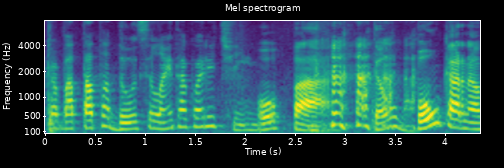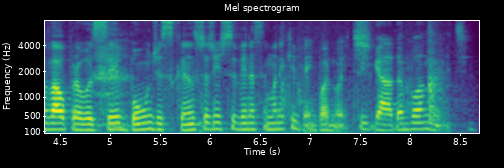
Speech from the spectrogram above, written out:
para Batata Doce lá em Taquaritim. Opa! Então, bom carnaval para você, bom descanso. A gente se vê na semana que vem. Boa noite. Obrigada, boa noite.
